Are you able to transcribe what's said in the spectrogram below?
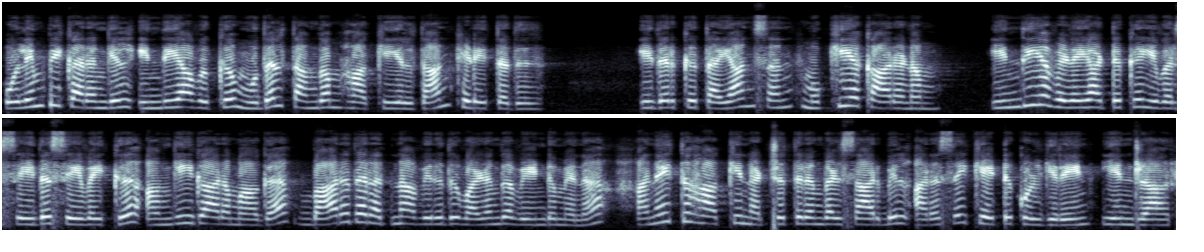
ஒலிம்பிக் அரங்கில் இந்தியாவுக்கு முதல் தங்கம் ஹாக்கியில் தான் கிடைத்தது. இதற்கு தயான் சந்த் முக்கிய காரணம். இந்திய விளையாட்டுக்கு இவர் செய்த சேவைக்கு அங்கீகாரமாக பாரத ரத்னா விருது வழங்க வேண்டும் என அனைத்து ஹாக்கி நட்சத்திரங்கள் சார்பில் அரசை கேட்டுக்கொள்கிறேன் என்றார்.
